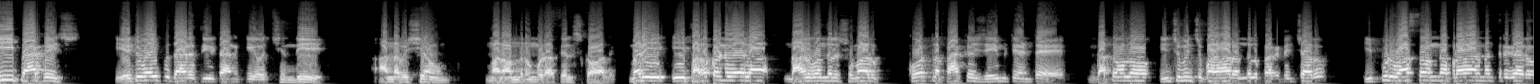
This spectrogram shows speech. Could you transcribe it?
ఈ ప్యాకేజ్ ఎటువైపు దారి తీయటానికి వచ్చింది అన్న విషయం మనందరం కూడా తెలుసుకోవాలి. మరి ఈ పదకొండు వేల నాలుగు వందల సుమారు కోట్ల ప్యాకేజ్ ఏమిటి అంటే గతంలో ఇంచుమించు పదహారు వందలు ప్రకటించారు. ఇప్పుడు వాస్తవంగా ప్రధానమంత్రి గారు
